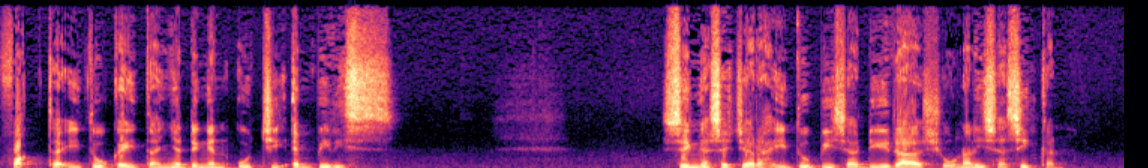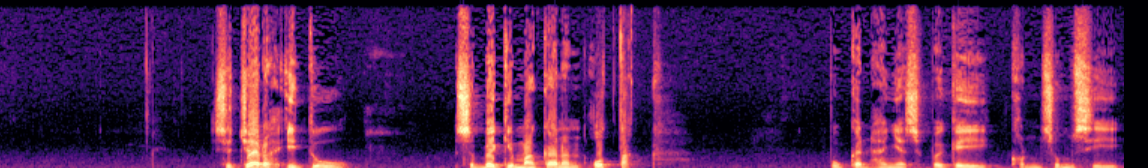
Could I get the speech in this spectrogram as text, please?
Fakta itu kaitannya dengan uji empiris. Sehingga sejarah itu bisa dirasionalisasikan. Sejarah itu sebagai makanan otak, bukan hanya sebagai konsumsi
